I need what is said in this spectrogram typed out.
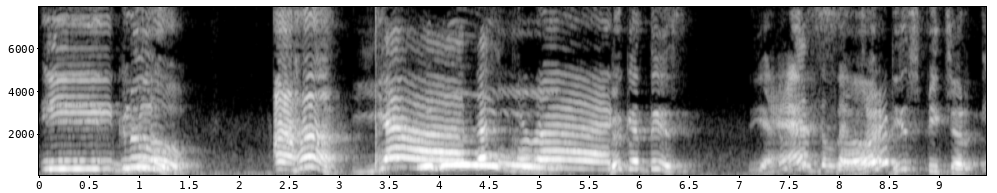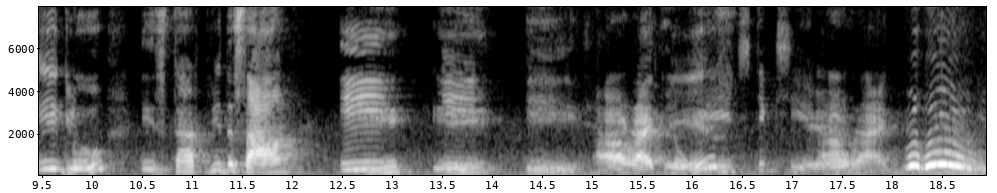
Igloo. Aha. Uh-huh. Yeah, that's correct. Look at this. Yes, the so letter. this picture igloo is start with the sound E, E E E. All right, So miss. stick here. All right. Woohoo!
